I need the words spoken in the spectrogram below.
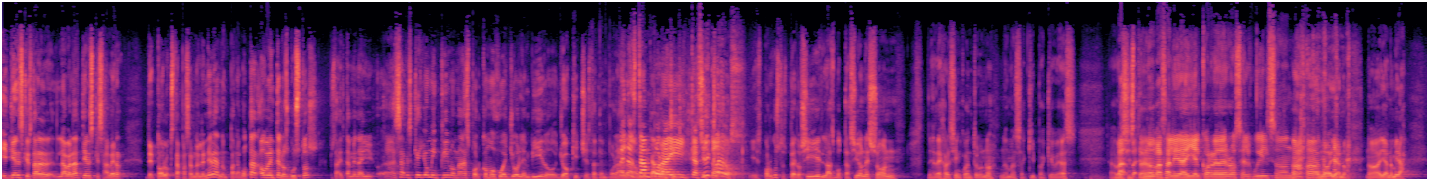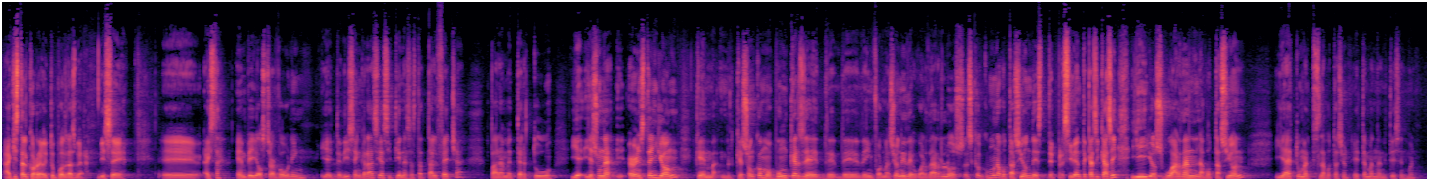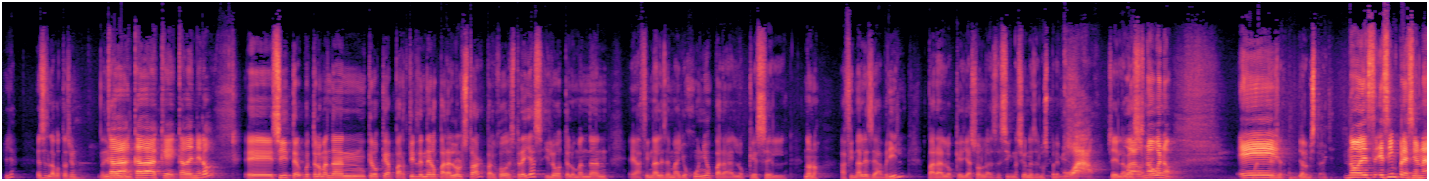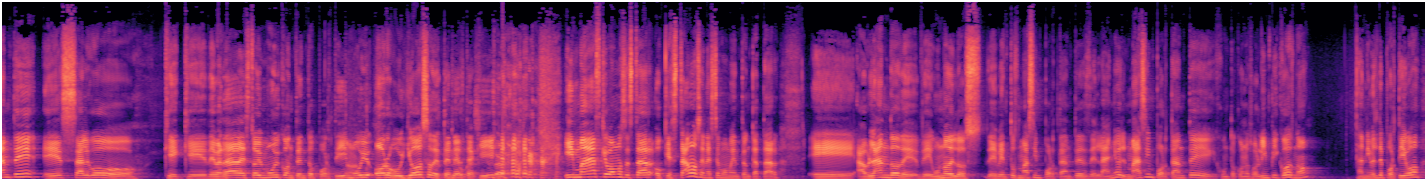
Y tienes que estar, la verdad, tienes que saber de todo lo que está pasando en la NBA ¿no? para votar. Obviamente los gustos, pues ahí también hay, ah, ¿sabes qué? Yo me inclino más por cómo juega Joel Embiid o Jokic esta temporada. Pero están por ahí casi sí, todos. claro. Y es por gustos, pero sí, las votaciones son, déjame ver si encuentro uno, nada más aquí para que veas. A ver si está... Nos va a salir ahí el correo de Russell Wilson. Ah, no, ya no. No, ya no. Mira, aquí está el correo y tú podrás ver. Dice, eh, ahí está, NBA All-Star Voting. Y ahí te dicen gracias y tienes hasta tal fecha para meter tú. Y, es una Ernst Young, que, que son como búnkers de, de, información y de guardarlos. Es como una votación de, presidente casi casi, y ellos guardan la votación y ya tú metes la votación y ahí te mandan y te dicen, bueno, y ya. Esa es la votación. ¿Cada, cada, qué? ¿Cada enero? Eh, sí, te, te, lo mandan creo que a partir de enero para el All Star, para el Juego de Estrellas, y luego te lo mandan eh, a finales de mayo, junio para lo que es el... No, no, a finales de abril para lo que ya son las designaciones de los premios. ¡Wow! Sí, la wow. No, bueno. Eh, ya, lo viste aquí. No, es, es impresionante. Es algo que, que, de verdad estoy muy contento por ti, muy orgulloso de tenerte aquí. y más que vamos a estar, o que estamos en este momento en Qatar, eh, hablando de, de, uno de los eventos más importantes del año, el más importante junto con los Olímpicos, ¿no? A nivel deportivo,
